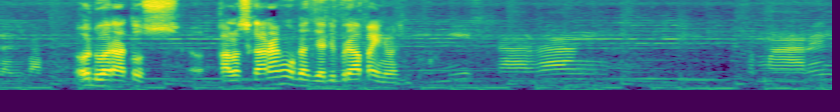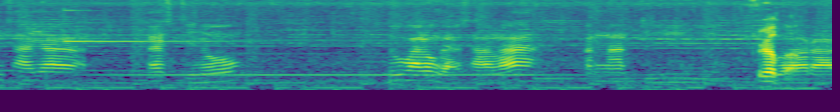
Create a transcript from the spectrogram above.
dari pabrik oh 200 kalau sekarang udah jadi berapa ini mas? Ini sekarang kemarin saya tes dino itu kalau nggak salah kena di Berapa?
